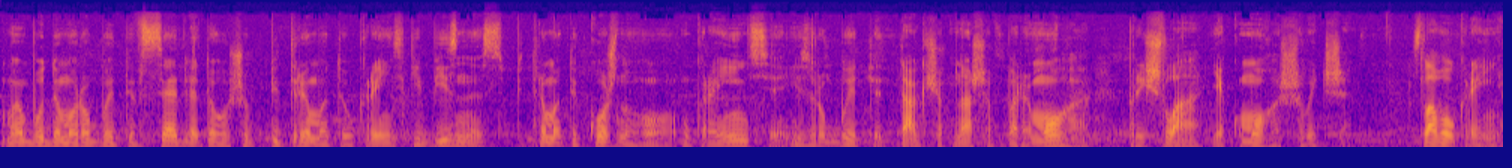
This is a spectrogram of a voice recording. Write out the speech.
ми будемо робити все для того, щоб підтримати український бізнес, підтримати кожного українця і зробити так, щоб наша перемога прийшла якомога швидше. Слава Україні!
